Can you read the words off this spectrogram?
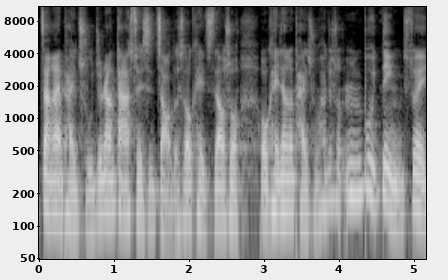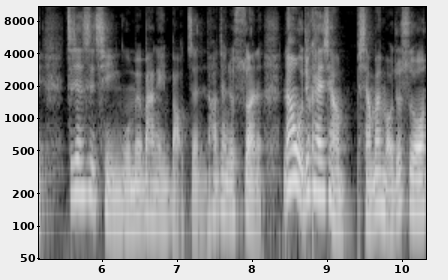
障碍排除，就让大家随时找的时候可以知道说，我可以这样就排除。他就说，嗯，不一定，所以这件事情我没有办法给你保证，然后这样就算了。然后我就开始想想办法，我就说，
